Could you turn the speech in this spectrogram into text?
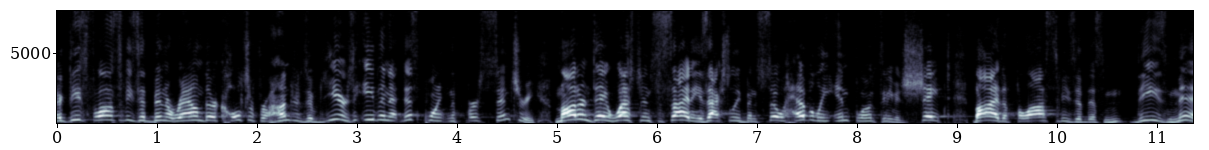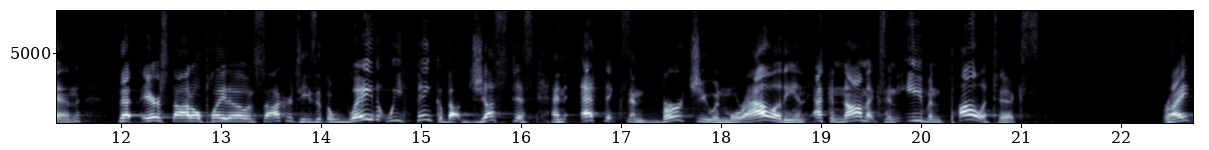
Like these philosophies had been around their culture for hundreds of years, even at this point in the first century. Modern day Western society has actually been so heavily influenced and even shaped by the philosophies of this, these men that Aristotle, Plato, and Socrates, that the way that we think about justice and ethics and virtue and morality and economics and even politics, right,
